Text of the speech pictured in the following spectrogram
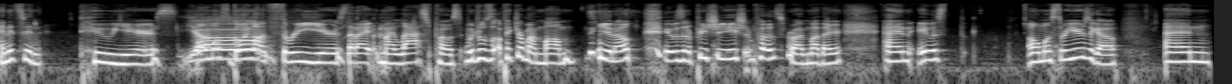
and it's been two years, Yo. almost going on three years that I my last post, which was a picture of my mom. You know, it was an appreciation post for my mother, and it was almost three years ago, and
